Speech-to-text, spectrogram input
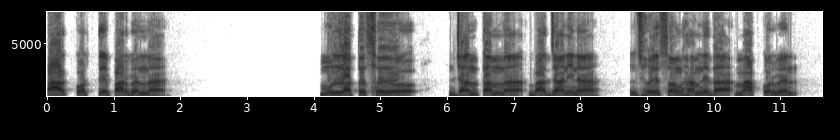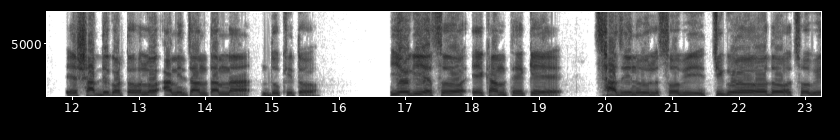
পার্ক করতে পারবেন না। মূল্যাত ছয় জানতাম না বা জানি না। ঝয়েসং হামনেদা, মাফ করবেন। এর শাব্দিক অর্থ হলো, আমি জানতাম না, দুঃখিত। ইয়োগি এসো, এখান থেকে সাজিনুল ছবি, চিগদ ছবি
